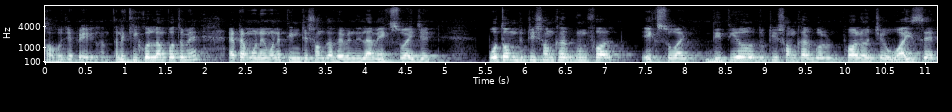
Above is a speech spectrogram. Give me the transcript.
সহজে পেয়ে গেলাম। তাহলে কি করলাম প্রথমে? একটা মনে মনে তিনটে সংখ্যা ভেবে নিলাম এক্স ওয়াই জেড প্রথম দুটি সংখ্যার গুণফল এক্স ওয়াই দ্বিতীয় দুটি সংখ্যার গুণফল হচ্ছে ওয়াই জেড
